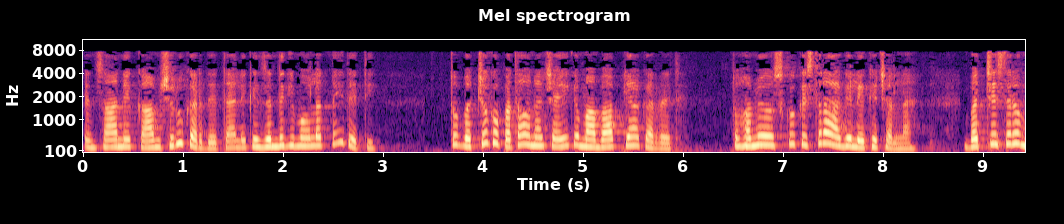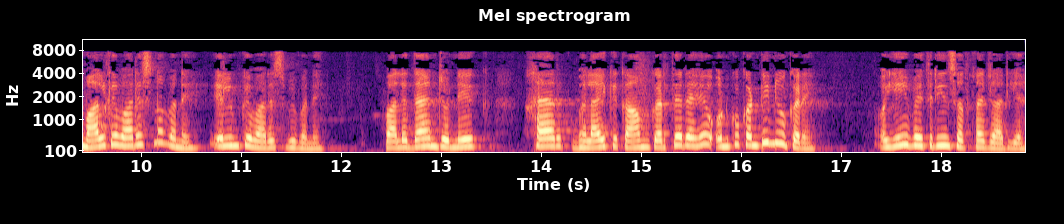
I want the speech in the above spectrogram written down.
انسان ایک کام شروع کر دیتا ہے لیکن زندگی مہلت نہیں دیتی۔ تو بچوں کو پتا ہونا چاہیے کہ ماں باپ کیا کر رہے تھے۔ تو ہمیں اس کو کس طرح آگے لے کے چلنا ہے؟ بچے صرف مال کے وارث نہ بنے، علم کے وارث بھی بنے۔ والدین جو نیک، خیر، بھلائی کے کام کرتے رہے، ان کو کنٹینیو کریں۔ اور یہی بہترین صدقہ جاری ہے۔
